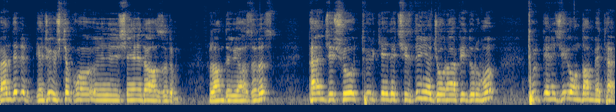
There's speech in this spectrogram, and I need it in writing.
ben dedim gece 3'te ko- e, şeye de hazırım. Randevuya hazırız. Bence şu Türkiye'de çizdin ya coğrafi durumu Türk denizciliği ondan beter.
